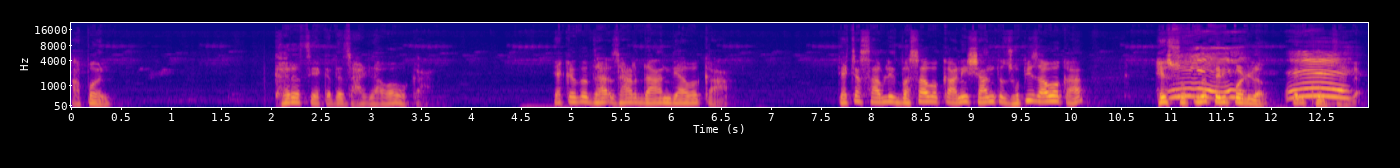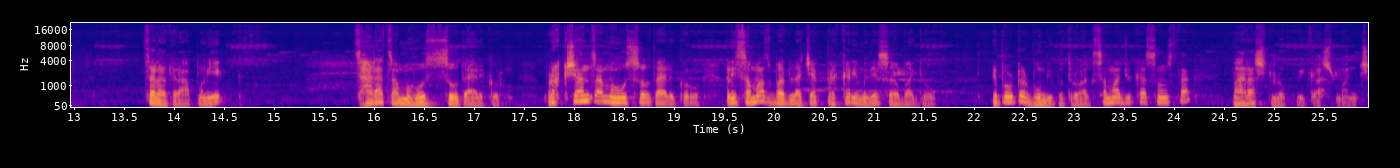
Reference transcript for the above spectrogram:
आपण खरंच एखादं झाड लावावं का? एखादं झा झाड दान द्यावं का? त्याच्या सावलीत बसावं का आणि शांत झोपी जावं का? हे स्वप्न तरी पडलं तरी खूप झालं. चला तर आपण एक झाडाचा महोत्सव तयार करू वृक्षांचा महोत्सव तयार करू आणि समाज बदलाच्या प्रक्रियेमध्ये सहभागी होऊ. रिपोर्टर भूमिपुत्र वाघ समाज विकास संस्था महाराष्ट्र लोकविकास मंच.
